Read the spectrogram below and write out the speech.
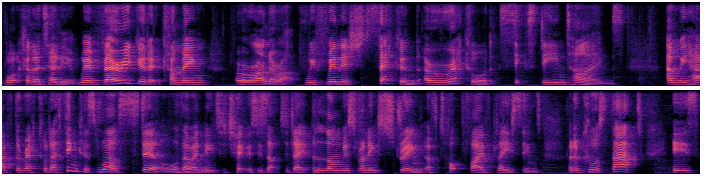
what can I tell you? We're very good at coming runner up. We've finished second a record 16 times. And we have the record, I think, as well, still, although I need to check this is up to date, the longest running string of top five placings. But of course, that is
